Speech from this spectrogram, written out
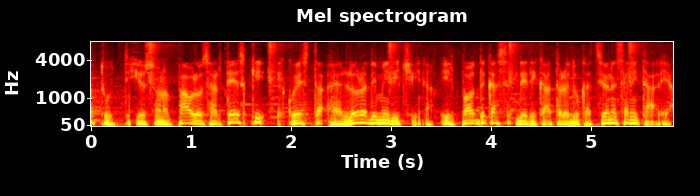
a tutti, io sono Paolo Sarteschi e questa è L'ora di medicina, il podcast dedicato all'educazione sanitaria.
